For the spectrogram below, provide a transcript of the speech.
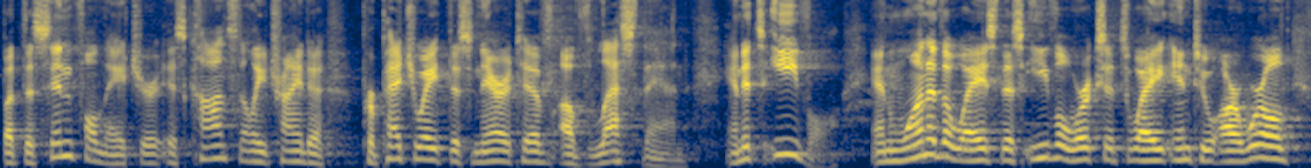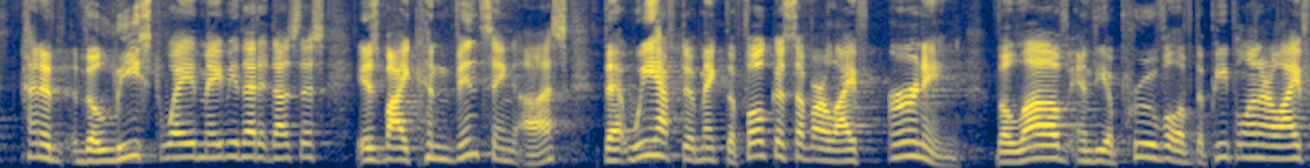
But the sinful nature is constantly trying to perpetuate this narrative of less than, and it's evil. And one of the ways this evil works its way into our world, kind of the least way maybe that it does this, is by convincing us that we have to make the focus of our life earning the love and the approval of the people in our life,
